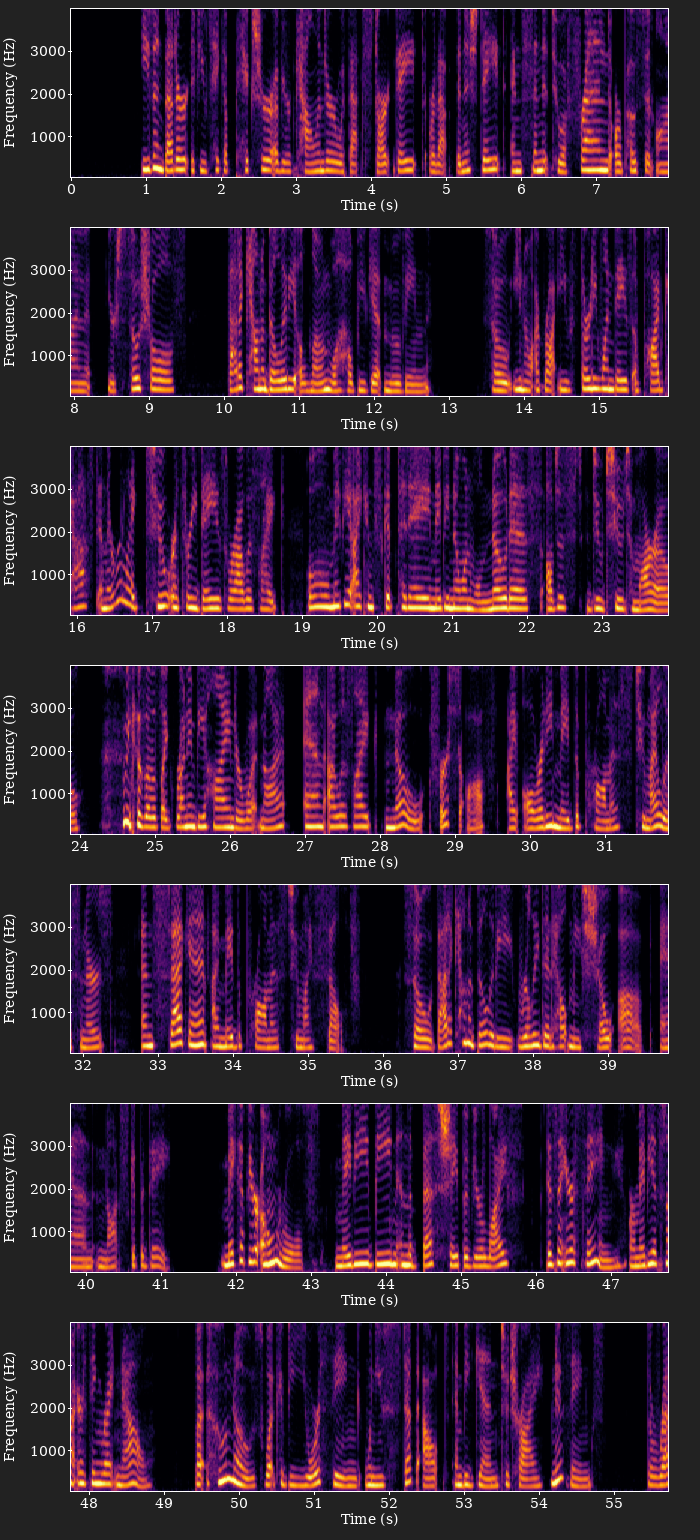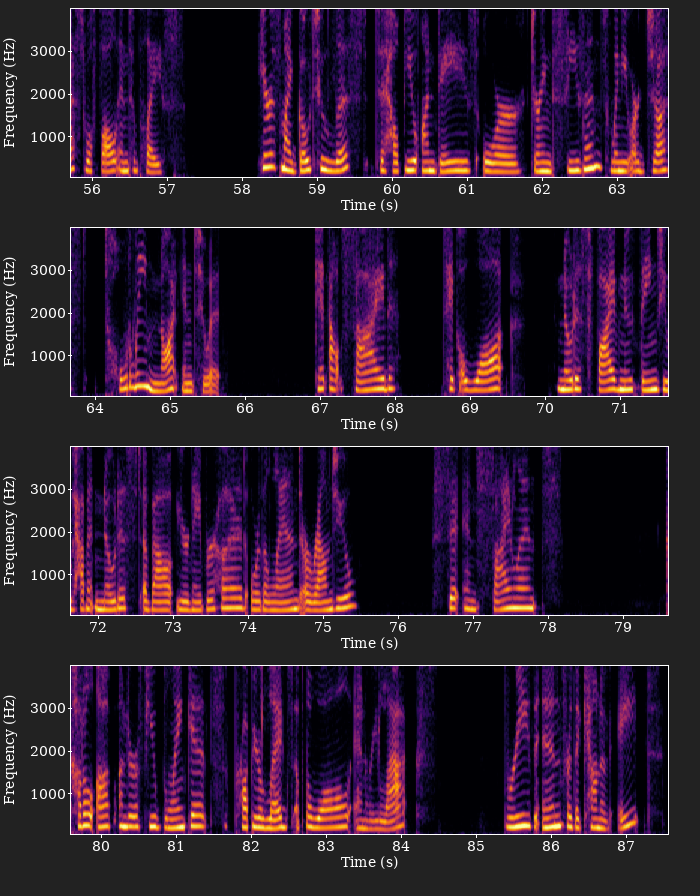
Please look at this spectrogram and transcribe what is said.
Even better if you take a picture of your calendar with that start date or that finish date and send it to a friend or post it on your socials. That accountability alone will help you get moving. So, you know, I brought you 31 days of podcast, and there were like two or three days where I was like, oh, maybe I can skip today. Maybe no one will notice. I'll just do two tomorrow because I was like running behind or whatnot. And I was like, no, first off, I already made the promise to my listeners. And second, I made the promise to myself. So that accountability really did help me show up and not skip a day. Make up your own rules. Maybe being in the best shape of your life isn't your thing, or maybe it's not your thing right now. But who knows what could be your thing when you step out and begin to try new things? The rest will fall into place. Here's my go to list to help you on days or during seasons when you are just totally not into it. Get outside, take a walk, notice five new things you haven't noticed about your neighborhood or the land around you. Sit in silence. Cuddle up under a few blankets, prop your legs up the wall, and relax. Breathe in for the count of eight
